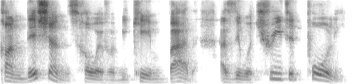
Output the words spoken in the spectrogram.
Conditions, however, became bad as they were treated poorly,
